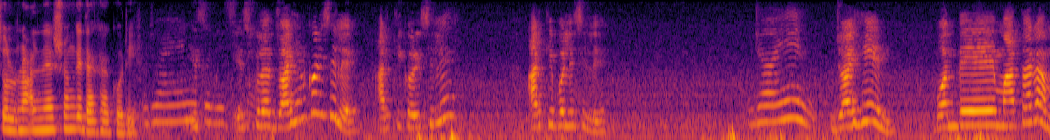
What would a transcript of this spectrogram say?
চলুন আলিনার সঙ্গে দেখা করি। স্কুলে জয় হিন্দ করেছিলে? আর কি করেছিলে? আর কি বলেছিলে? জয় হিন্দ। বন্দে মাতারাম।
